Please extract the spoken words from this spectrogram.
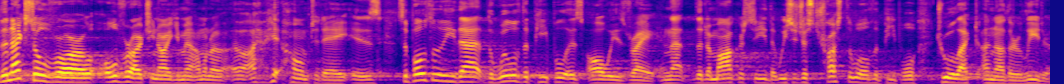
The next overarching argument I want to uh, hit home today is supposedly that the will of the people is always right, and that the democracy, that we should just trust the will of the people to elect another leader.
